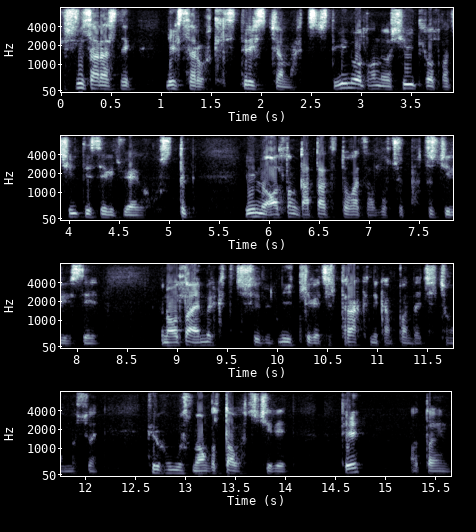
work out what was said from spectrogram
9 сараас нэг нэг сар хүртэл стресс ч марцчихдаг. Энэ болгоно шийдэл болгоод шийдээсэ гэж би яг хүсдэг. Энэ олон гадаад тугаа залуучууд буцаж ирээсэ энэ олон Америкт жишээлбэл нийтлэг ажил тракны компанид ажиллаж байгаа хүмүүс байна. Тэр хүмүүс Монголдо буцаж ирээд тий одоо энэ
